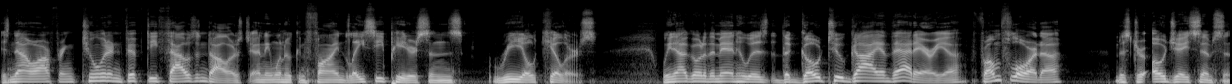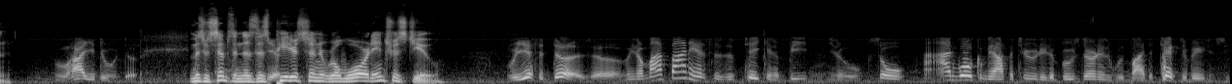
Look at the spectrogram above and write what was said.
is now offering $250,000 to anyone who can find Laci Peterson's real killers. We now go to the man who is the go to guy in that area from Florida, Mr. O.J. Simpson. Well, how you doing, Doug? Mr. Simpson, does this Yes. Peterson reward interest you? Well, yes, it does. Uh, you know, my finances have taken a beating. You know, so I'd welcome the opportunity to boost earnings with my detective agency.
